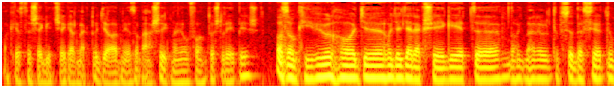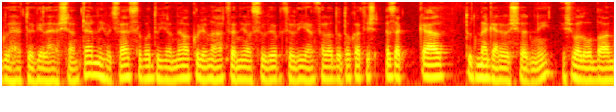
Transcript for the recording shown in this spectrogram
aki ezt a segítséget meg tudja adni, ez a második nagyon fontos lépés. Azon kívül, hogy, hogy a gyerekségét, ahogy már előbb többször beszéltünk, lehetővé lehessen tenni, hogy felszabaduljon, ne akarjon átvenni a szülőktől ilyen feladatokat, és ezekkel tud megerősödni, és valóban,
